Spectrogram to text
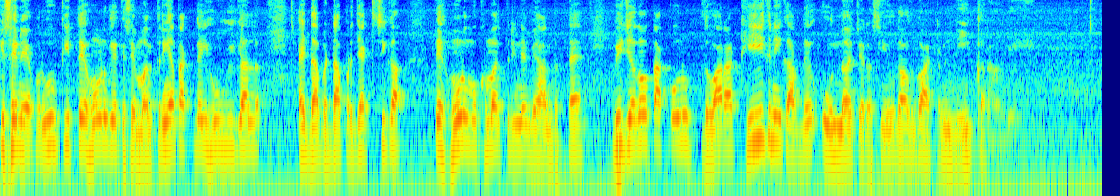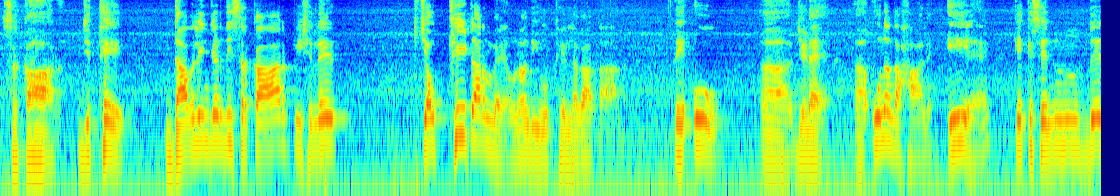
ਕਿਸੇ ਨੇ ਅਪਰੂਵ ਕੀਤੇ ਹੋਣਗੇ, ਕਿਸੇ ਮੰਤਰੀਆਂ ਤੱਕ ਗਈ ਹੋਊਗੀ ਗੱਲ। ਐਡਾ ਵੱਡਾ ਪ੍ਰੋਜੈਕਟ ਸੀਗਾ ਤੇ ਹੁਣ ਮੁੱਖ ਮੰਤਰੀ ਨੇ ਬਿਆਨ ਦਿੱਤਾ ਵੀ ਜਦੋਂ ਤੱਕ ਉਹਨੂੰ ਦੁਬਾਰਾ ਠੀਕ ਨਹੀਂ ਕਰਦੇ ਉਨਾ ਚਿਰ ਅਸੀਂ ਉਹਦਾ ਉਦਘਾਟਨ ਨਹੀਂ ਕਰਾਂਗੇ। ਸਰਕਾਰ, ਜਿੱਥੇ ਡਬਲ ਇੰਜਨ ਦੀ ਸਰਕਾਰ ਪਿਛਲੇ ਚੌਥੀ ਟਰਮ ਹੈ ਉਹਨਾਂ ਦੀ ਉੱਥੇ ਲਗਾਤਾਰ ਤੇ ਉਹ ਜਿਹੜਾ ਉਹਨਾਂ ਦਾ ਹਾਲ ਇਹ ਹੈ ਕਿ ਕਿਸੇ ਦੇ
